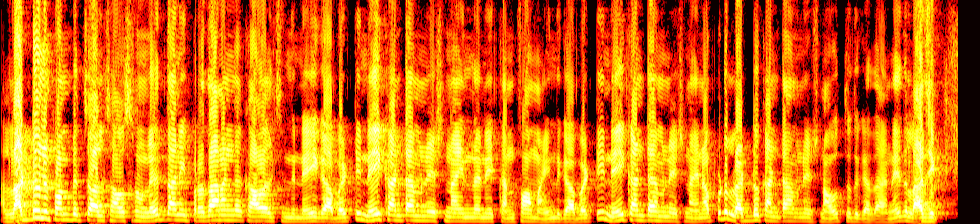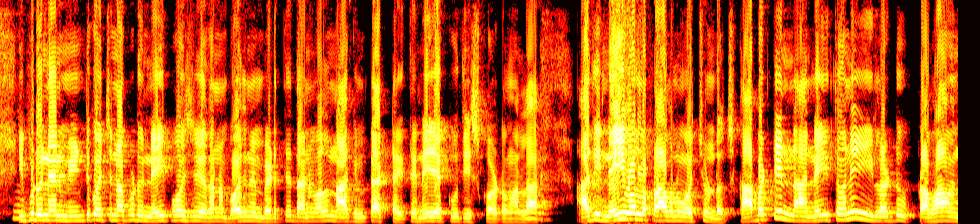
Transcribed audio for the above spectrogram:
లడ్డుని పంపించాల్సిన అవసరం లేదు. దానికి ప్రధానంగా కావాల్సింది నెయ్యి కాబట్టి నెయ్యి కంటామినేషన్ అయిందని కన్ఫామ్ అయింది కాబట్టి నెయ్యి కంటామినేషన్ అయినప్పుడు లడ్డు కంటామినేషన్ అవుతుంది కదా అనేది లాజిక్ ఇప్పుడు నేను మీ ఇంటికి వచ్చినప్పుడు నెయ్యి పోసి ఏదైనా భోజనం పెడితే దానివల్ల నాకు ఇంపాక్ట్ అయితే నెయ్యి ఎక్కువ తీసుకోవడం వల్ల అది నెయ్యి వల్ల ప్రాబ్లం వచ్చి ఉండొచ్చు. కాబట్టి నా నెయ్యితోనే ఈ లడ్డు ప్రభావం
